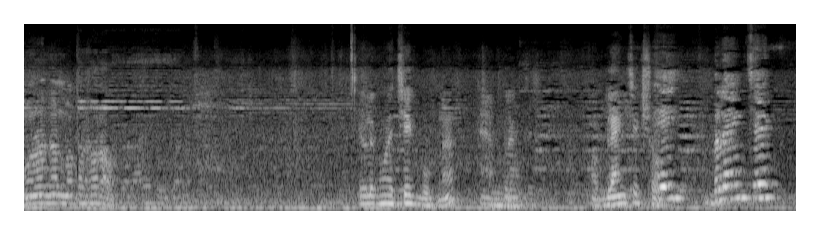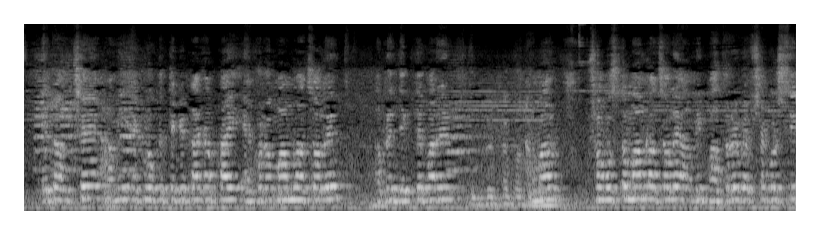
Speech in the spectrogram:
মনোরঞ্জন মাথা খারাপ এগুলো কোনো চেক বুক না? ব্ল্যাঙ্ক চেক এই ব্ল্যাঙ্ক চেক এটা হচ্ছে আমি এক লোকের থেকে টাকা পাই এখনও মামলা চলে। আপনি দেখতে পারেন আমার সমস্ত মামলা চলে আমি পাথরের ব্যবসা করছি।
